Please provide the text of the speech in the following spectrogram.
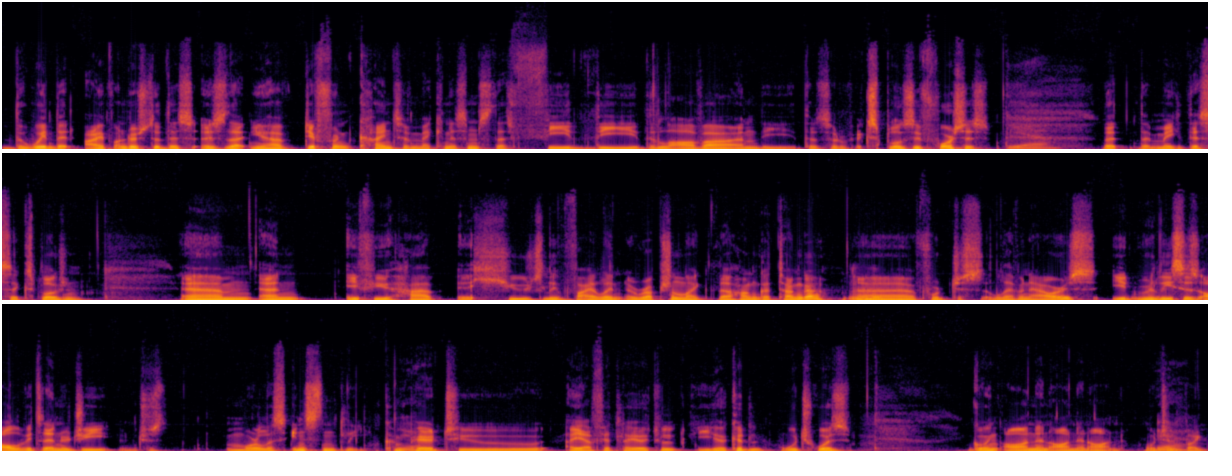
the way that I've understood this is that you have different kinds of mechanisms that feed the the lava and the the sort of explosive forces yeah. that that make this explosion. Um, and if you have a hugely violent eruption like the Hunga Tonga uh, for just 11 hours, it releases all of its energy just more or less instantly compared to Eyjafjallajökull, which was going on and on and on, which Yeah. is like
